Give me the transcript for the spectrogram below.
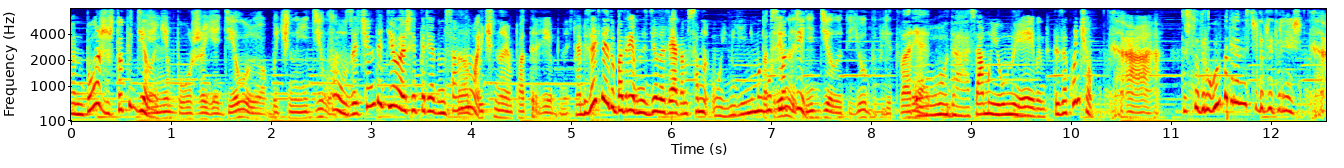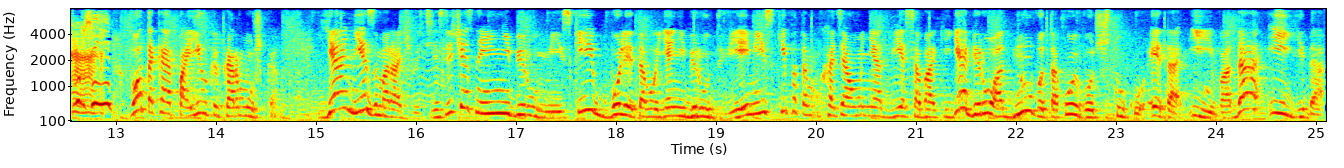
Эйвен, боже, что ты Я делаешь? не боже, я делаю обычные дела. Фу, зачем ты делаешь это рядом со мной? обычная потребность. Обязательно эту потребность делать рядом со мной? Ой, я не могу Потребность смотреть. не делает, ее удовлетворяет. О, да, самый умный Эйвен. Ты закончил? Да. Ты что, другую потребность удовлетворяешь? Боже, Вот такая поилка-кормушка. Я не заморачиваюсь, если честно, и не беру миски. Более того, я не беру две миски, потому, хотя у меня две собаки. Я беру одну вот такую вот штуку. Это и вода, и еда.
